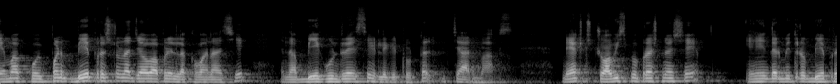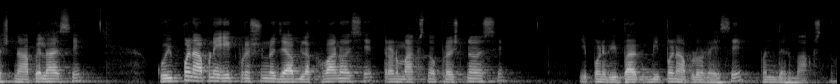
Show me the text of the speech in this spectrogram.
એમાં કોઈપણ બે પ્રશ્નોના જવાબ આપણે લખવાના છે. એના બે ગુણ રહેશે એટલે કે ટોટલ ચાર માર્ક્સ. નેક્સ્ટ ચોવીસમો પ્રશ્ન છે. એની અંદર મિત્રો બે પ્રશ્ન આપેલા હશે. કોઈ પણ આપણે એક પ્રશ્નનો જવાબ લખવાનો હશે, ત્રણ માર્ક્સનો પ્રશ્ન હશે. એ પણ વિભાગ બી પણ આપણો રહેશે પંદર માર્ક્સનો.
